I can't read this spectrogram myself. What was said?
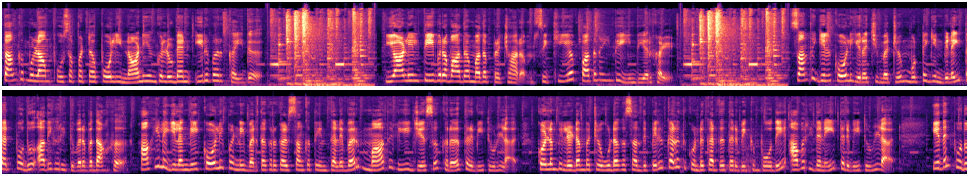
தங்க முலாம் பூசப்பட்ட போலி நாணயங்களுடன் இருவர் கைது. யாழில் தீவிரவாத மத பிரச்சாரம் சிக்கிய பதினைந்து இந்தியர்கள். சந்தையில் கோழி இறைச்சி மற்றும் முட்டையின் விலை தற்போது அதிகரித்து வருவதாக. அகில இலங்கை கோழி பண்ணை வர்த்தகர்கள் சங்கத்தின் தலைவர் மாதலி ஜெசுக்ர தெரிவித்துள்ளார். கொழும்பில் இடம்பெற்ற ஊடக சந்திப்பில் கலந்து கொண்டு கருத்து தெரிவிக்கும் போதே அவர் இதனை தெரிவித்துள்ளார். இதன்போது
